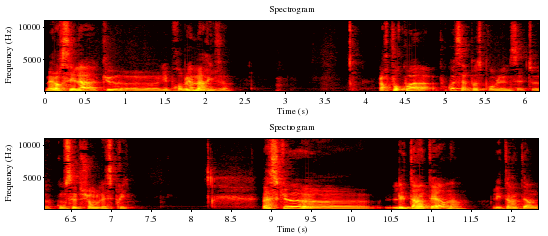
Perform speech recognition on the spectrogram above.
Mais alors c'est là que euh, les problèmes arrivent. Alors pourquoi, pourquoi ça pose problème, cette euh, conception de l'esprit? Parce que euh, l'état interne, l'état interne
